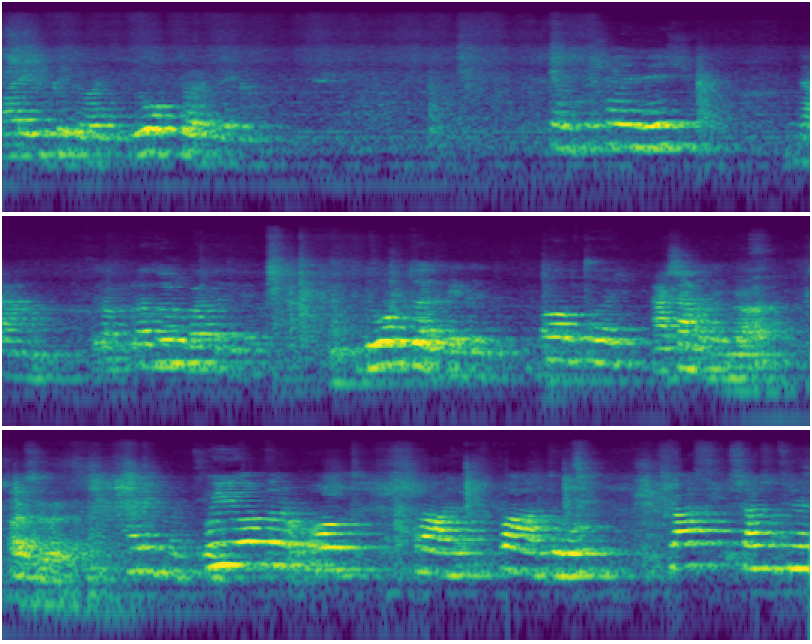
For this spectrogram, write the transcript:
Oare de câte ori? De 8 ori, cred. Pentru 60. Da. Calculatorul bate de De 8 ori, cred. 8 ori. Așa mă Da? gândesc. Hai să vedem. Păi 8 ori 8, 6, 4, 6, 6 ține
